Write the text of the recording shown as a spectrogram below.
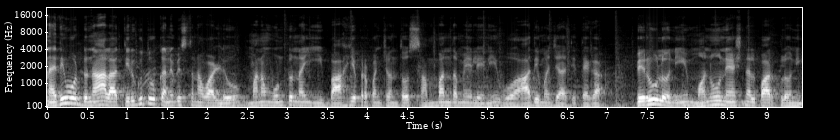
నది ఒడ్డున అలా తిరుగుతూ కనిపిస్తున్న వాళ్ళు మనం ఉంటున్న ఈ బాహ్య ప్రపంచంతో సంబంధమే లేని ఓ ఆదిమ జాతి తెగ. పెరూలోని మను నేషనల్ పార్క్లోని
